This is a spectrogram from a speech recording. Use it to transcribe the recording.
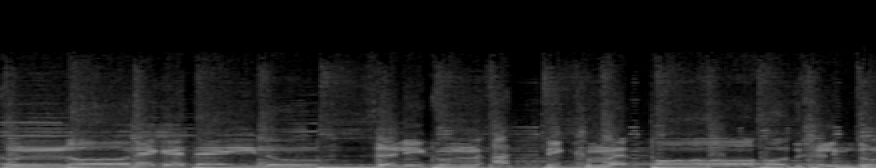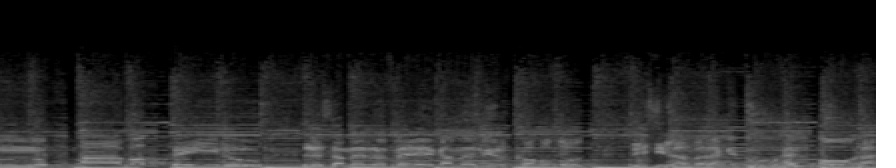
כולו נגדנו, זה ניגון עתיק מאוד, שלימדונו אבותינו, לזמר וגם לרקוד, בצליו רקדו הם אורה,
